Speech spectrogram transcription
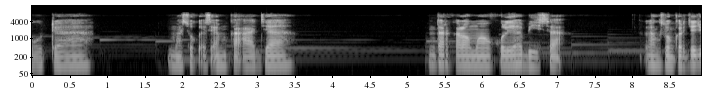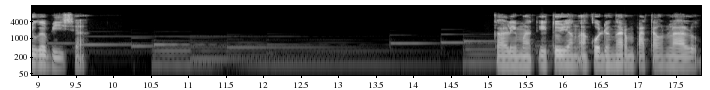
udah masuk SMK aja. Ntar kalau mau kuliah bisa, langsung kerja juga bisa. Kalimat itu yang aku dengar empat tahun lalu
